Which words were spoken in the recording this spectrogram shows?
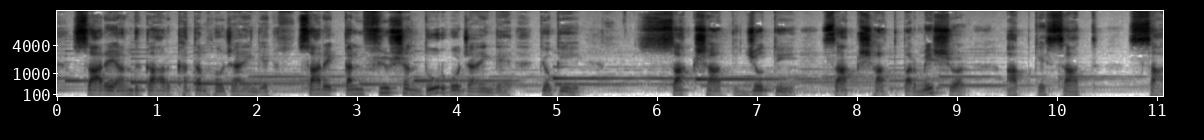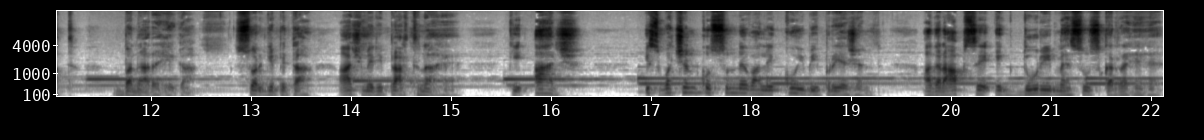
सारे अंधकार खत्म हो जाएँगे। सारे कंफ्यूजन दूर हो जाएँगे, क्योंकि साक्षात ज्योति, साक्षात परमेश्वर आपके साथ साथ बना रहेगा। स्वर्गीय पिता, आज मेरी प्रार्थना है कि आज इस वचन को सुनने वाले कोई भी प्रियजन अगर आपसे एक दूरी महसूस कर रहे हैं,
